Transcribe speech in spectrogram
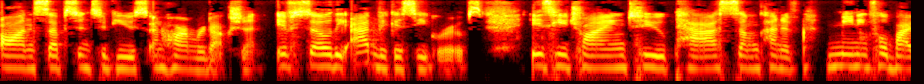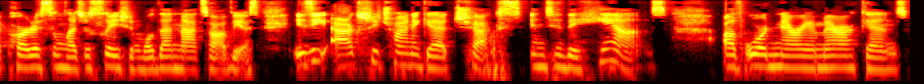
on substance abuse and harm reduction? If so, the advocacy groups. Is he trying to pass some kind of meaningful bipartisan legislation? Well, then that's obvious. Is he actually trying to get checks into the hands of ordinary Americans?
